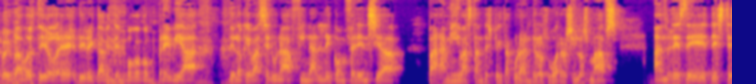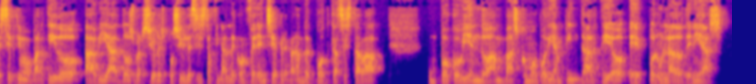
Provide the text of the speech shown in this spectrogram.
pues vamos, tío, eh, directamente un poco con previa de lo que va a ser una final de conferencia para mí bastante espectacular entre los Warriors y los Mavs antes de, este séptimo partido había dos versiones posibles de esta final de conferencia. Preparando el podcast estaba un poco viendo ambas cómo podían pintar, tío. Eh, por un lado tenías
